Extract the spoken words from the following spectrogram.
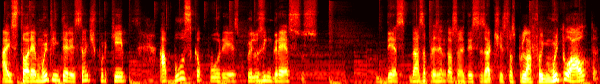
a história é muito interessante porque a busca por, pelos ingressos des, das apresentações desses artistas por lá foi muito alta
